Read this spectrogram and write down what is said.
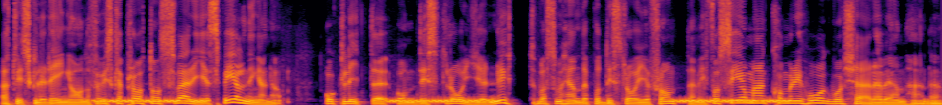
att vi skulle ringa honom. För vi ska prata om Sverigespelningarna och lite om Destroyer-nytt, vad som händer på Destroyer-fronten. Vi får se om han kommer ihåg vår kära vän här nu.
